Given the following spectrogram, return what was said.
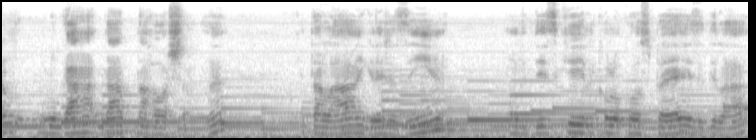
o lugar da, da rocha, né? Que está lá, a igrejazinha, onde diz que ele colocou os pés e de lá.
